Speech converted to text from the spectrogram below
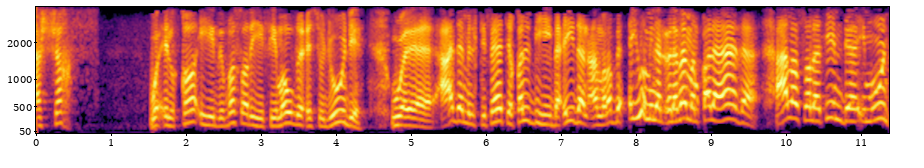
الشخص وإلقائه ببصره في موضع سجوده وعدم التفات قلبه بعيدا عن ربه؟ أيوة من العلماء من قال هذا. على صلاتهم دائمون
